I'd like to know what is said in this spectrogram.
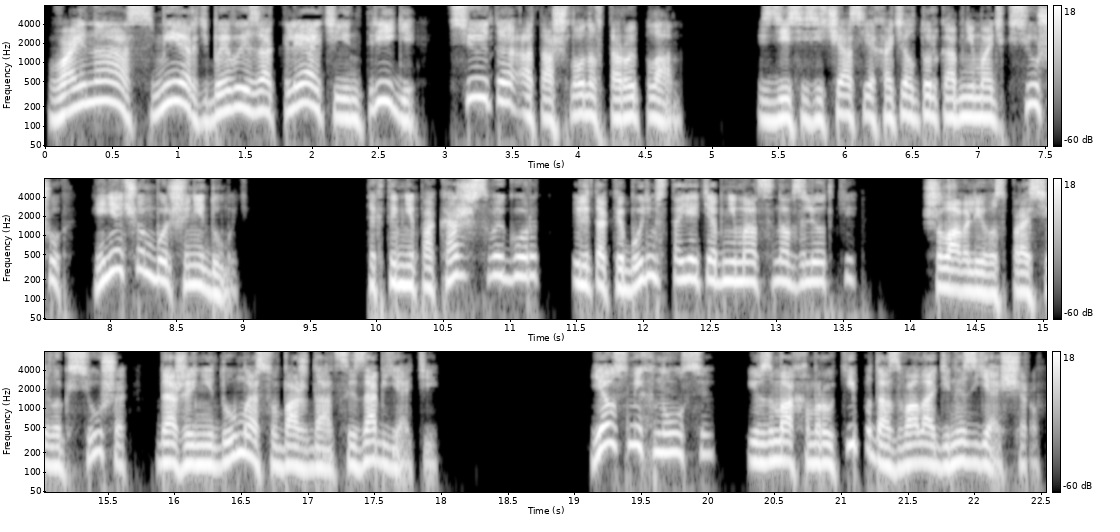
Война, смерть, боевые заклятия, интриги — все это отошло на второй план. Здесь и сейчас я хотел только обнимать Ксюшу и ни о чем больше не думать. «Так ты мне покажешь свой город? Или так и будем стоять и обниматься на взлетке?» — шаловливо спросила Ксюша, даже не думая освобождаться из объятий. Я усмехнулся и взмахом руки подозвал один из ящеров.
